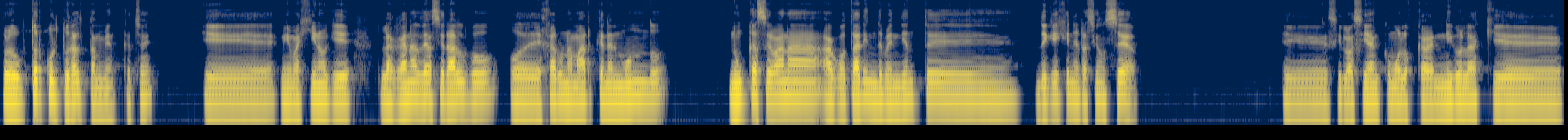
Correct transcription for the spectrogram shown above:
productor cultural también, ¿cachai? Eh, me imagino que las ganas de hacer algo o de dejar una marca en el mundo nunca se van a agotar independiente de qué generación sea. Si lo hacían como los cavernícolas que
